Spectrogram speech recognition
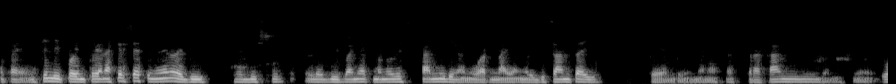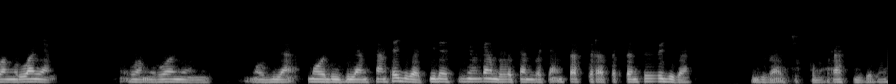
apa ya mungkin di poin-poin akhir saya sebenarnya lebih lebih lebih banyak menulis kami dengan warna yang lebih santai kayak bagaimana sastra kami dan ruang-ruang yang ruang-ruang yang mau bilang mau dibilang santai juga tidak sih kan bacaan-bacaan sastra tertentu juga juga cukup berat gitu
